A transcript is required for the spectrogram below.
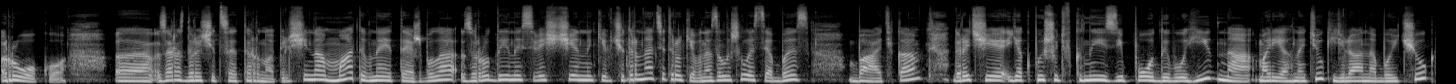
року. Е, зараз, до речі, це Тернопільщина. Мати в неї теж була з родини священників. 14 років вона залишилася без батька. До речі, як пишуть в книзі Подиву гідна Марія Гнатюк Юліана Бойчук,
